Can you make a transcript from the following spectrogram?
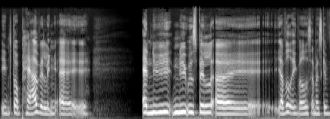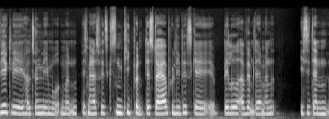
en stor pærevælling af, øh, af nye, nye udspil, og øh, jeg ved ikke hvad, så man skal virkelig holde tungen lige imod munden. Hvis man også vil sådan kigge på det større politiske billede, og hvem det er, man i sidste ende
